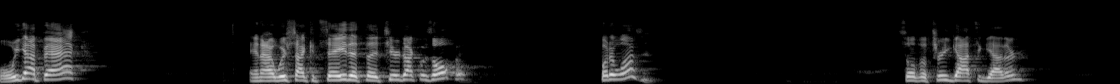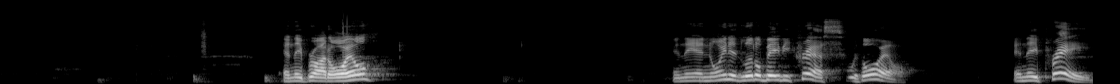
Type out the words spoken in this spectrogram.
Well, we got back, and I wish I could say that the tear duct was open, but it wasn't. So the three got together And they brought oil. And they anointed little baby Chris with oil. And they prayed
